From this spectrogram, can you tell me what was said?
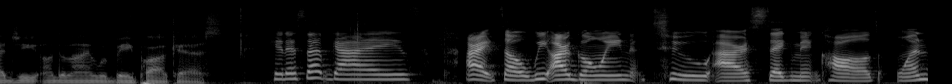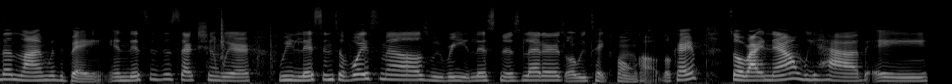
IG underline with Bay Podcast. Hit us up, guys. All right, so we are going to our segment called On the Line with Bay. And this is a section where we listen to voicemails, we read listeners' letters, or we take phone calls, okay? So right now we have a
